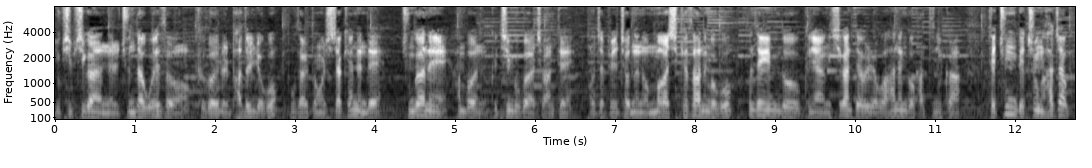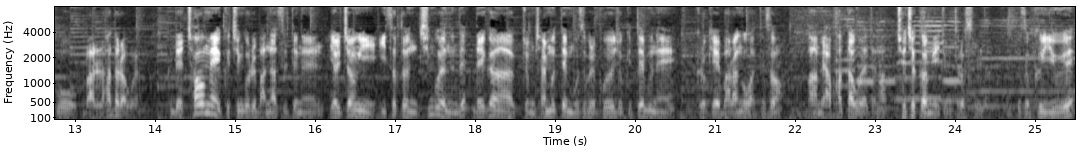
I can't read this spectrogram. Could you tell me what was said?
60시간을 준다고 해서 그거를 받으려고 봉사활동을 시작했는데 중간에 한번 그 친구가 저한테 어차피 저는 엄마가 시켜서 하는 거고 선생님도 그냥 시간 때우려고 하는 것 같으니까 대충대충 하자고 말을 하더라고요. 근데 처음에 그 친구를 만났을 때는 열정이 있었던 친구였는데 내가 좀 잘못된 모습을 보여줬기 때문에 그렇게 말한 것 같아서 마음이 아팠다고 해야 되나 죄책감이 좀 들었습니다. 그래서 그 이후에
